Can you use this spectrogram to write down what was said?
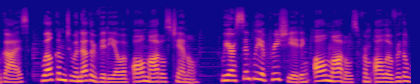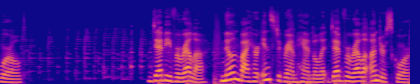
guys, welcome to another video of All Models channel. We are simply appreciating all models from all over the world. Debbie Varela, known by her Instagram handle at debvarela underscore,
